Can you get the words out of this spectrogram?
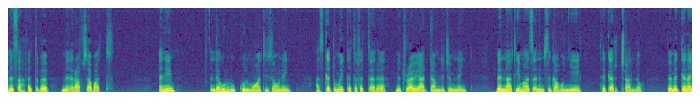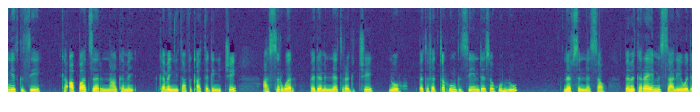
መጽሐፈ ጥበብ ምዕራፍ ሰባት። እኔም እንደ ሁሉ እኩል መዋቲ ሰው ነኝ። አስቀድሞ ከተፈጠረ ምድራዊ አዳም ልጅም ነኝ። በእናቴ ማጸንም ስጋ ሆኜ ተቀርጫለሁ። በመገናኘት ጊዜ ከአባት ዘርና ከመኝታ ፍቃድ ተገኝቼ አስር ወር በደምነት ረግቼ ኖርሁ። በተፈጠርሁም ጊዜ እንደ ሰው ሁሉ ነፍስ እነሳሁ በመከራዬም ምሳሌ ወደ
